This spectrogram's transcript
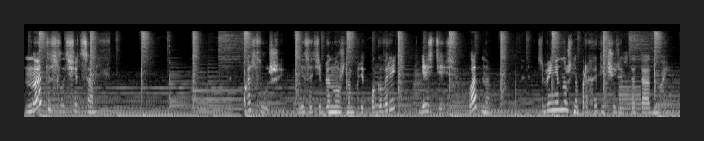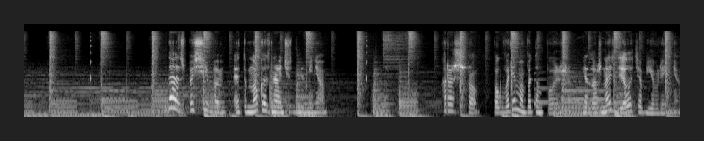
но это случится. Послушай, если тебе нужно будет поговорить, я здесь, ладно? Тебе не нужно проходить через это одной. Да, спасибо. Это много значит для меня. Хорошо, поговорим об этом позже. Я должна сделать объявление.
